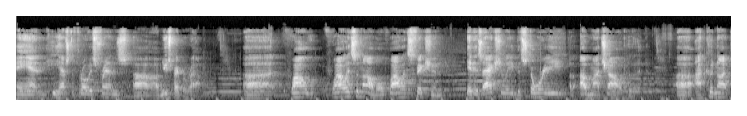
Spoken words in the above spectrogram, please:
and he has to throw his friend's uh, newspaper out. Uh, while, while it's a novel, while it's fiction, it is actually the story of my childhood. Uh, I could not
